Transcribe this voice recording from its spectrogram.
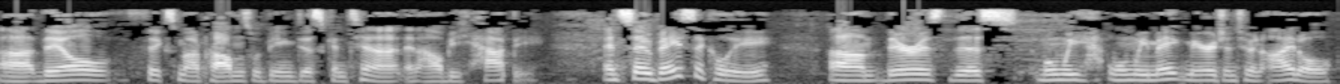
Uh, they'll fix my problems with being discontent and I'll be happy. And so basically, um, there is this, when we, when we make marriage into an idol,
